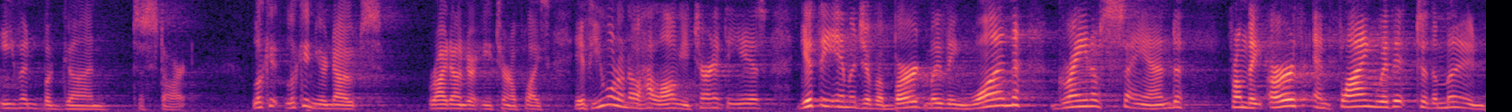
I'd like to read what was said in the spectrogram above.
even begun to start. Look, at, look in your notes right under eternal place. If you want to know how long eternity is, get the image of a bird moving one grain of sand from the earth and flying with it to the moon,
